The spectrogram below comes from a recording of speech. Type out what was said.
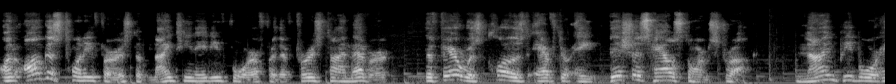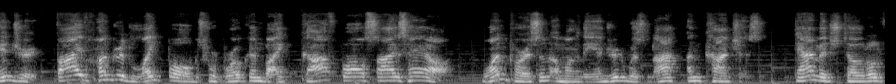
On August 21st of 1984, for the first time ever, the fair was closed after a vicious hailstorm struck. Nine people were injured. 500 light bulbs were broken by golf ball size hail. One person among the injured was knocked unconscious. Damage totaled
